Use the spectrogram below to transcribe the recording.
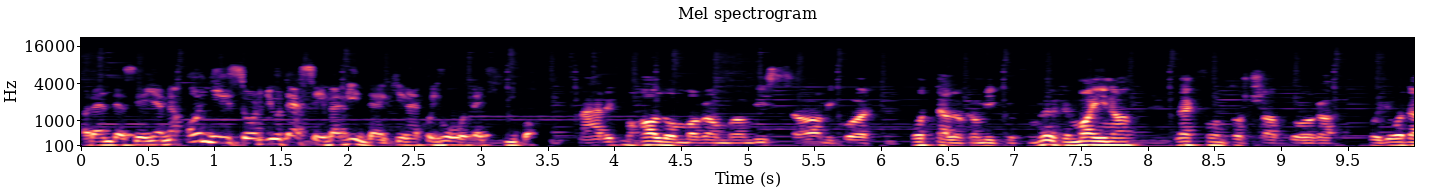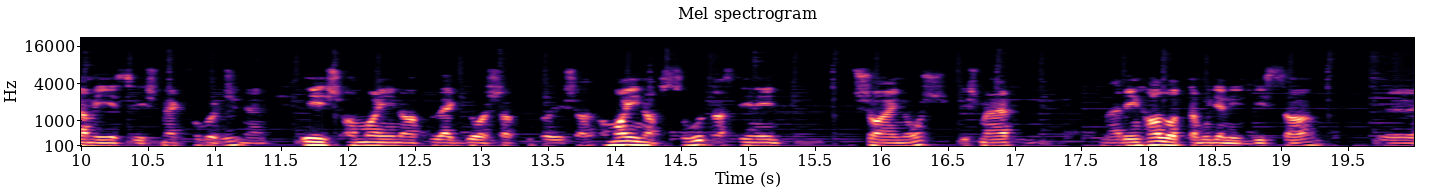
a rendezvényen, mert annyiszor jut eszébe mindenkinek, hogy volt egy hiba. Már hallom magamban vissza, amikor ott állok a mikrofon mögött, hogy mai nap legfontosabb dolga, hogy odamész és meg fogod mhm. csinálni, és a mai nap leggyorsabb futó, és a, mai nap szót azt én, én sajnos, és már, már én hallottam ugyanígy vissza ö,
